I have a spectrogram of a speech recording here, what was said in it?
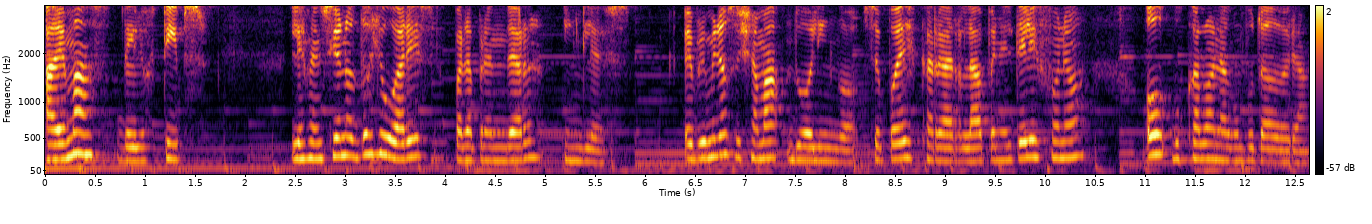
Además de los tips, les menciono dos lugares para aprender inglés. El primero se llama Duolingo. Se puede descargar la app en el teléfono o buscarlo en la computadora.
